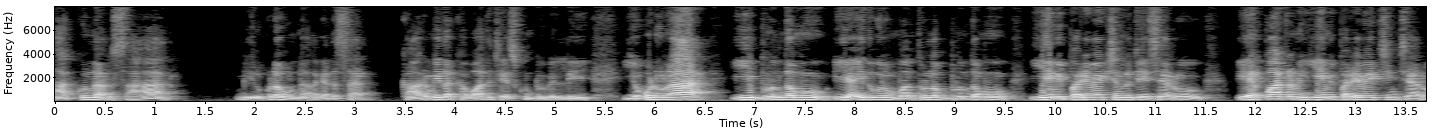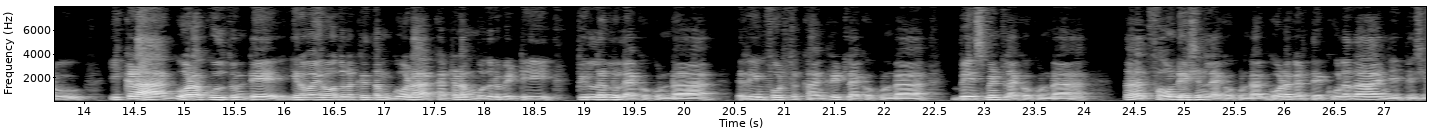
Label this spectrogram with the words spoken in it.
దాక్కున్నారు సార్? మీరు కూడా ఉండాలి కదా సార్. కారు మీద కవాతు చేసుకుంటూ వెళ్ళి ఎవడురా ఈ బృందము ఈ ఐదుగురు మంత్రుల బృందము ఏమి పర్యవేక్షణలు చేశారు? ఏర్పాట్లను ఏమి పర్యవేక్షించారు? ఇక్కడ గోడ కూలుతుంటే ఇరవై రోజుల క్రితం గోడ కట్టడం మొదలుపెట్టి పిల్లర్లు లేకుండా రీన్ఫోర్స్డ్ కాంక్రీట్ లేకోకుండా బేస్మెంట్ లేకోకుండా ఫౌండేషన్ లేకోకుండా గోడ కడితే కూలదా అని చెప్పేసి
